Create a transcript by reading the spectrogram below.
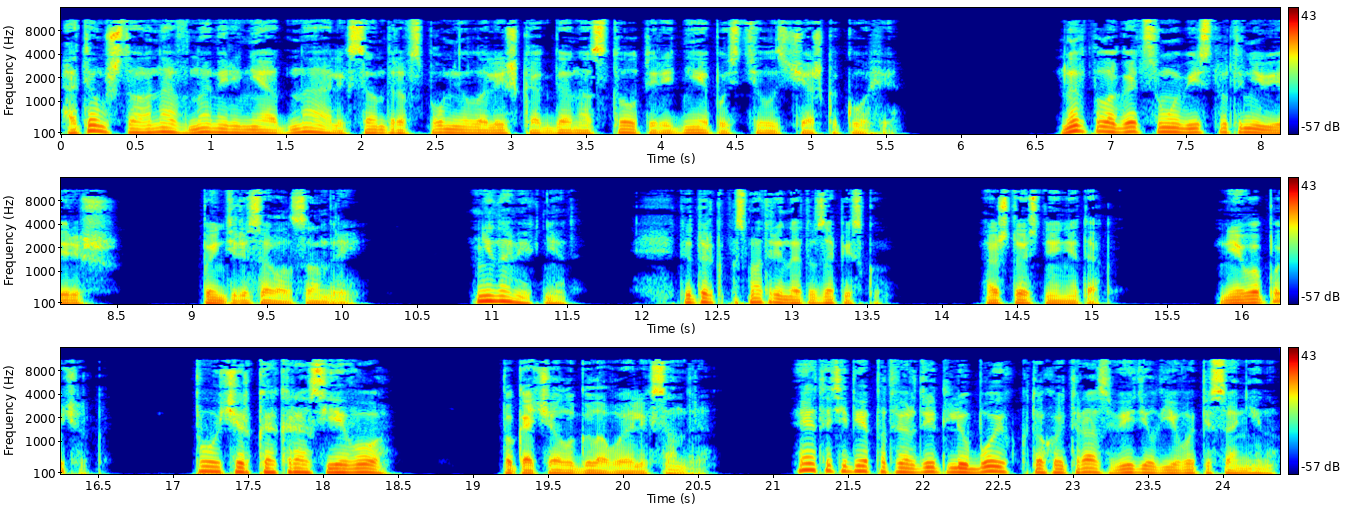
О том, что она в номере не одна, Александра вспомнила лишь, когда на стол перед ней опустилась чашка кофе. — Надо полагать, в самоубийство ты не веришь, — поинтересовался Андрей. — Ни на миг нет. Ты только посмотри на эту записку. — А что с ней не так? Не его почерк? Почерк как раз его, — покачала головой Александра. Это тебе подтвердит любой, кто хоть раз видел его писанину.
